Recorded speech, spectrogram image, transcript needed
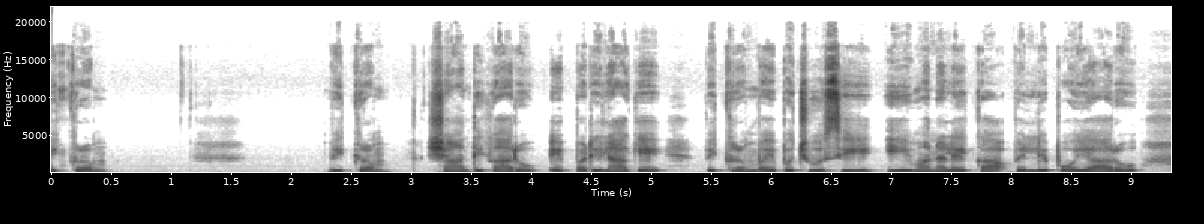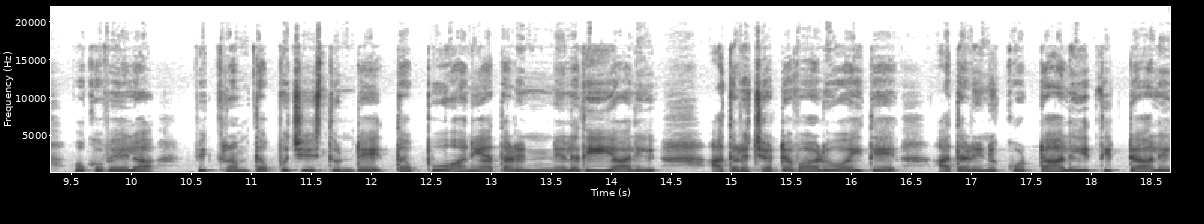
విక్రమ్. విక్రమ్ శాంతి గారు ఎప్పటిలాగే విక్రమ్ వైపు చూసి ఏమనలేక వెళ్ళిపోయారు. ఒకవేళ విక్రమ్ తప్పు చేస్తుంటే తప్పు అని అతడిని నిలదీయాలి. అతడు చెడ్డవాడు అయితే అతడిని కొట్టాలి తిట్టాలి.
